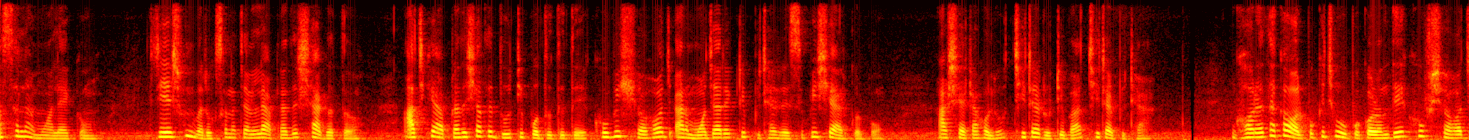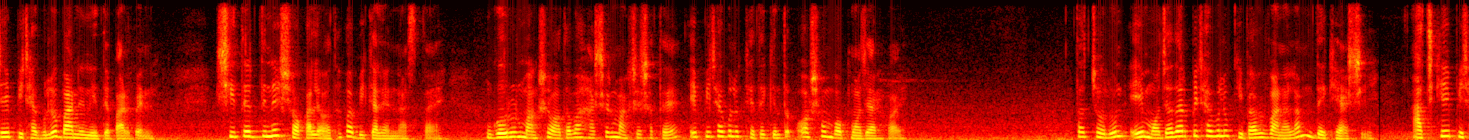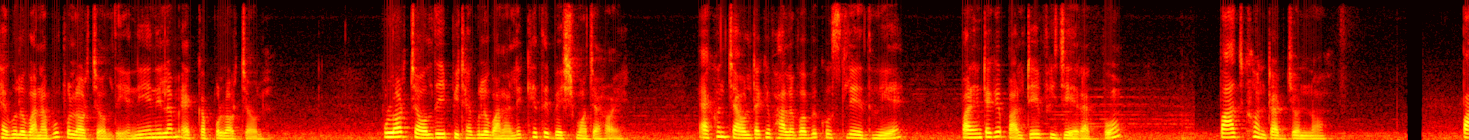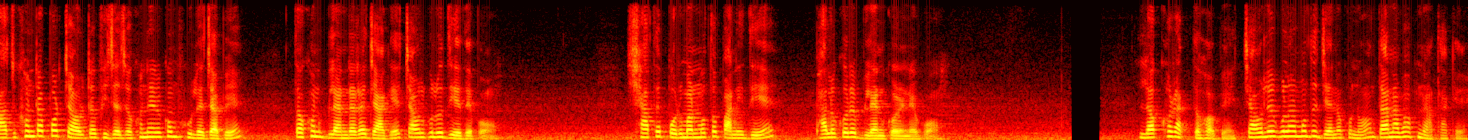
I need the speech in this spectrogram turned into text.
আসসালামু আলাইকুম। ক্রিয়েশন বা রুকসানা চ্যানেলে আপনাদের স্বাগত। আজকে আপনাদের সাথে দুইটি পদ্ধতিতে খুবই সহজ আর মজার একটি পিঠার রেসিপি শেয়ার করব। আর সেটা হলো ছিটা রুটি বা চিটা পিঠা। ঘরে থাকা অল্প কিছু উপকরণ দিয়ে খুব সহজেই পিঠাগুলো বানিয়ে নিতে পারবেন। শীতের দিনে সকালে অথবা বিকালের নাস্তায়। গরুর মাংস অথবা হাঁসের মাংসের সাথে এই পিঠাগুলো খেতে কিন্তু অসম্ভব মজার হয়। তা চলুন এই মজাদার পিঠাগুলো কীভাবে বানালাম দেখে আসি। আজকে পিঠাগুলো বানাবো পোলার চাউল দিয়ে। নিয়ে নিলাম এক কাপ পোলার চাউল। পোলার চাউল দিয়ে পিঠাগুলো বানালে খেতে বেশ মজা হয়। এখন চাউলটাকে ভালোভাবে কষলিয়ে ধুয়ে পানিটাকে পাল্টিয়ে ভিজিয়ে রাখব পাঁচ ঘণ্টার জন্য। পাঁচ ঘণ্টা পর চাউলটা ভিজা যখন এরকম ফুলে যাবে, তখন ব্লেন্ডারে জাগে চাউলগুলো দিয়ে দেব। সাথে পরিমাণ মতো পানি দিয়ে ভালো করে ব্লেন্ড করে নেব। লক্ষ্য রাখতে হবে, চাউলের গোলার মধ্যে যেন কোনো দানাভাব না থাকে।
